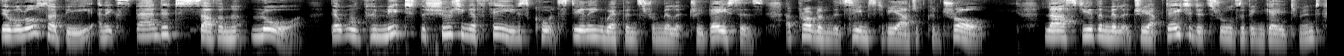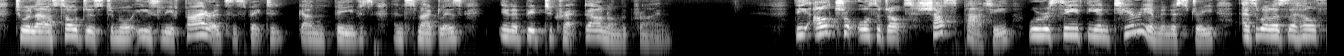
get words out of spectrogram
There will also be an expanded Southern law, that will permit the shooting of thieves caught stealing weapons from military bases, a problem that seems to be out of control. Last year, the military updated its rules of engagement to allow soldiers to more easily fire at suspected gun thieves and smugglers in a bid to crack down on the crime. The ultra Orthodox Shas Party will receive the Interior Ministry as well as the Health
